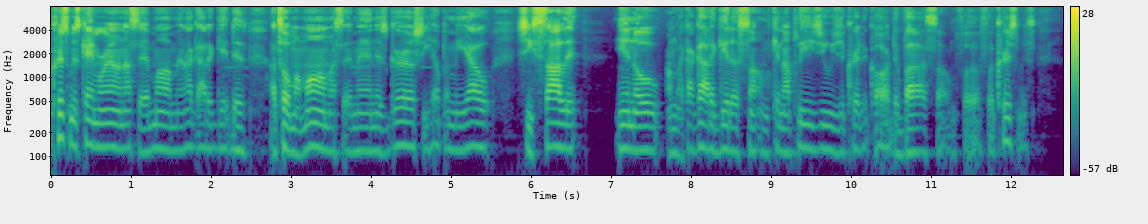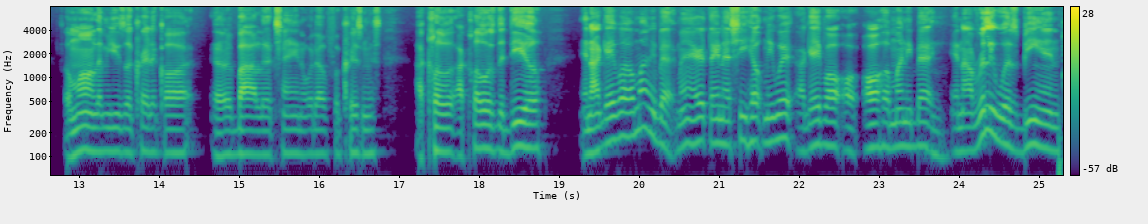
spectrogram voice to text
Christmas came around. I said, "Mom, man, I gotta get this." I told my mom, I said, "Man, this girl, she helping me out. She's solid." You know, I'm like, I gotta get her something. Can I please use your credit card to buy something for for Christmas? So, mom, let me use her credit card uh, buy a little chain or whatever for Christmas. I close I closed the deal, And I gave her her money back, man. Everything that she helped me with, I gave her all, all her money back. Mm. And I really was being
